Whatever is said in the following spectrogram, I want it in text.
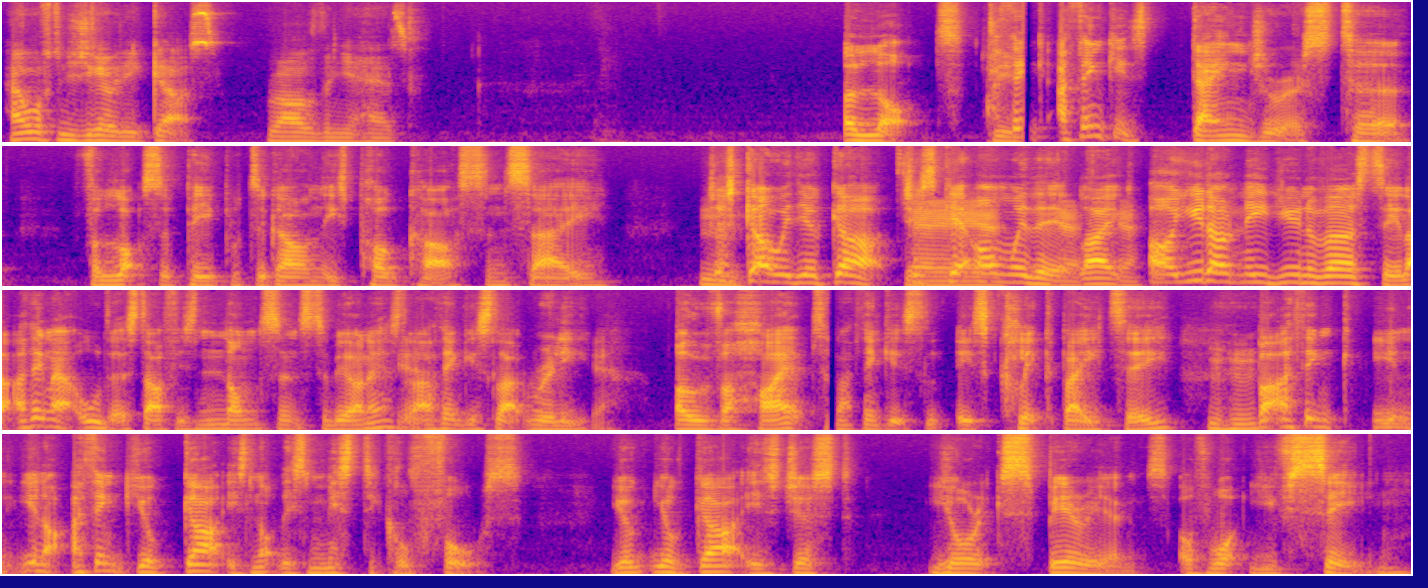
How often did you go with your guts rather than your head? a lot. I think I think it's dangerous to for lots of people to go on these podcasts and say, just go with your gut, just Hmm. yeah, get yeah, on with it. yeah, like, oh, you don't need university. Like, I think that all that stuff is nonsense. To be honest, I think it's like really overhyped. I think it's it's clickbaity. Mm-hmm. But I think you, you know I think your gut is not this mystical force. Your your gut is just your experience of what you've seen,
